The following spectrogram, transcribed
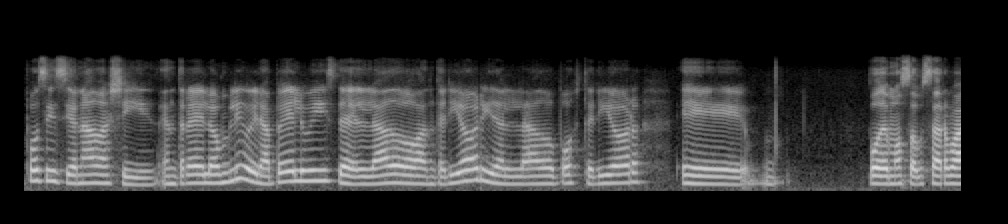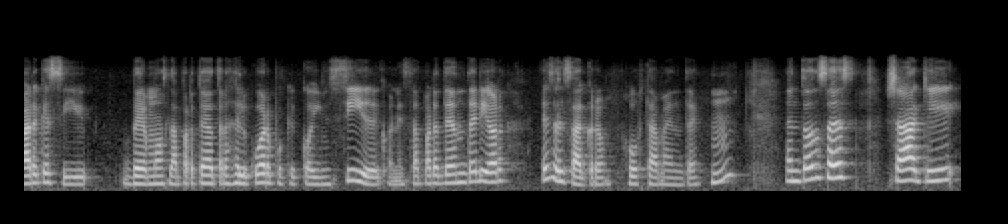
posicionado allí, entre el ombligo y la pelvis, del lado anterior y del lado posterior. Eh, podemos observar que si vemos la parte de atrás del cuerpo que coincide con esa parte anterior, es el sacro, justamente. Entonces, ya aquí,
